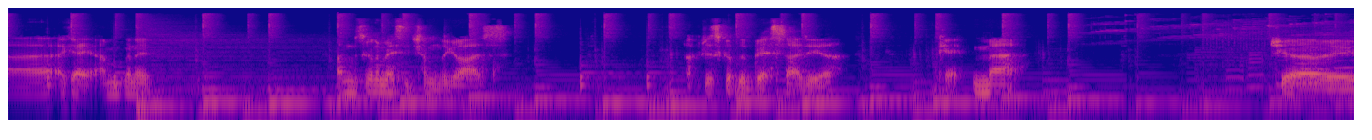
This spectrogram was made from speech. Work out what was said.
Uh, okay, I'm gonna. I'm just gonna message some of the guys. I've just got the best idea. Okay, Matt, Joe,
